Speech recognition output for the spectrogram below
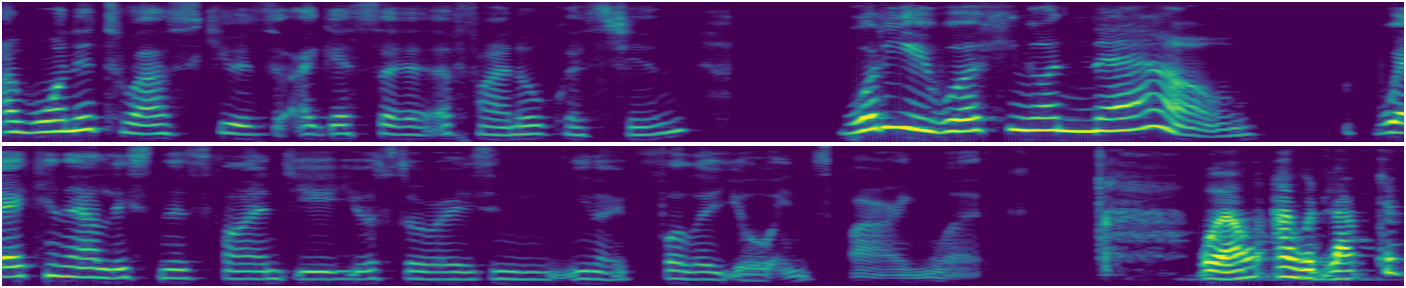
I wanted to ask you, as I guess, a, a final question. What are you working on now? Where can our listeners find you, your stories, and you know follow your inspiring work? Well, I would love to.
